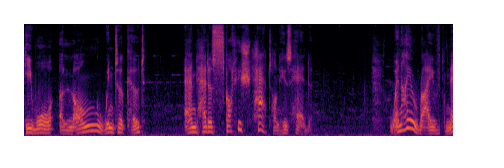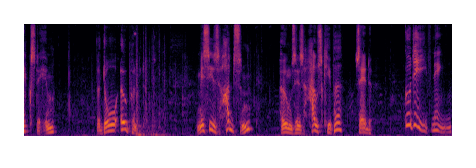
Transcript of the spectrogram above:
He wore a long winter coat and had a Scottish hat on his head. When I arrived next to him, the door opened. Mrs. Hudson, Holmes's housekeeper, said Good evening.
